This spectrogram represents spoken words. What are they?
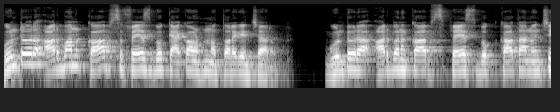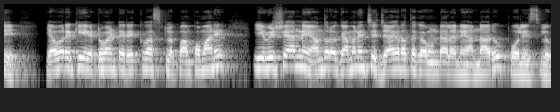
గుంటూరు అర్బన్ కాప్స్ ఫేస్బుక్ అకౌంట్ను తొలగించారు. గుంటూరు అర్బన్ కాప్స్ ఫేస్బుక్ ఖాతా నుంచి ఎవరికి ఎటువంటి రిక్వెస్ట్లు పంపమని ఈ విషయాన్ని అందరూ గమనించి జాగ్రత్తగా ఉండాలని అన్నారు పోలీసులు.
